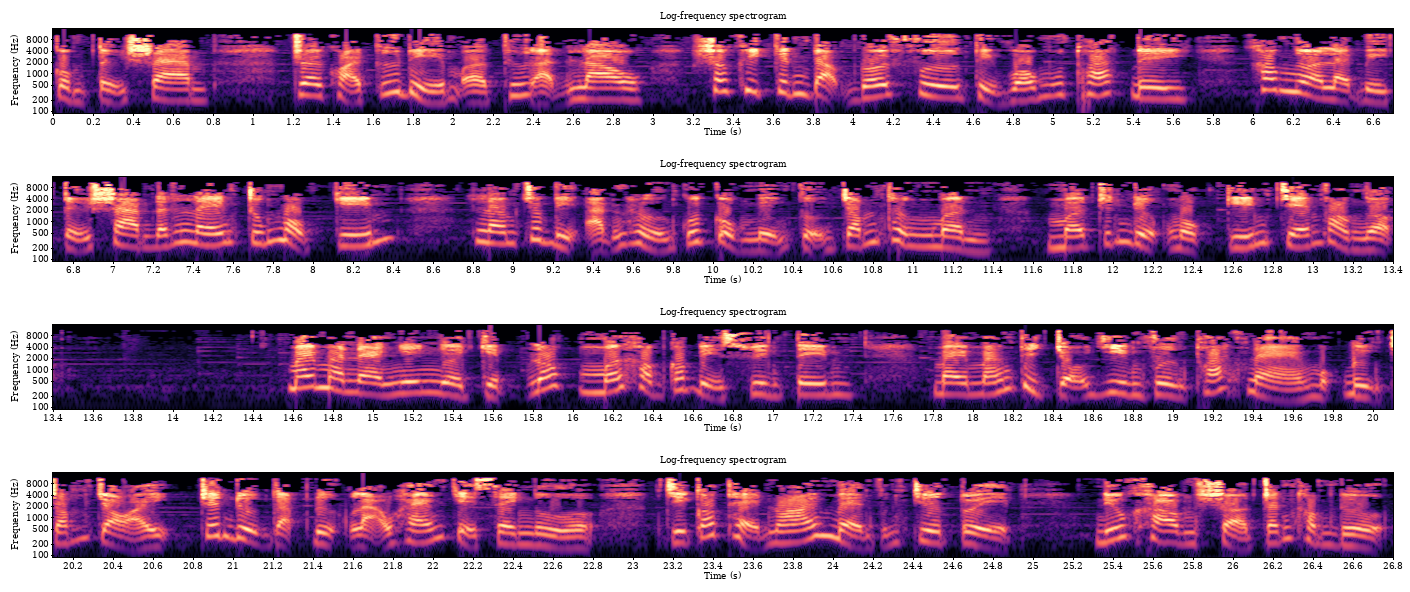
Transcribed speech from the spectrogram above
cùng tự Sam rời khỏi cứ điểm ở thứ ảnh lâu, sau khi kinh động đối phương thì vốn muốn thoát đi, không ngờ lại bị tự Sam đánh lén trúng một kiếm, làm cho bị ảnh hưởng cuối cùng miễn cưỡng chống thân mình, mới tránh được một kiếm chém vào ngực. May mà nàng nghi người kịp lúc mới không có bị xuyên tim. May mắn thì chỗ Diêm Vương thoát nạn một đường chống chọi, trên đường gặp được lão hán chạy xe ngựa, chỉ có thể nói mệnh vẫn chưa tuyệt, nếu không sợ tránh không được.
